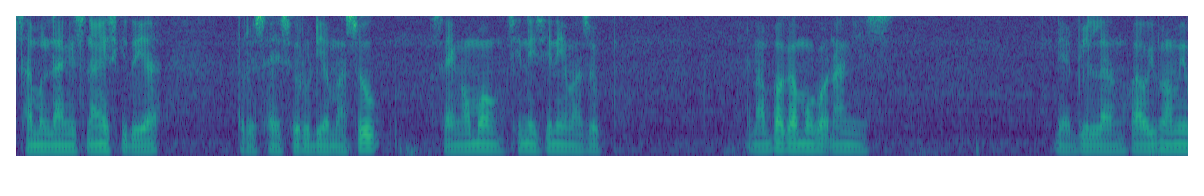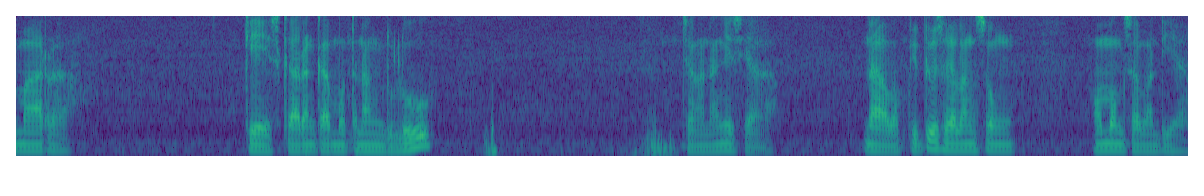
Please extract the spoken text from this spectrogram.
sambil nangis-nangis gitu ya. Terus saya suruh dia masuk saya ngomong sini sini masuk. Kenapa kamu kok nangis dia bilang, Papi Mami marah. Oke, sekarang kamu tenang dulu. Jangan nangis ya. Nah, waktu itu saya langsung ngomong sama dia.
